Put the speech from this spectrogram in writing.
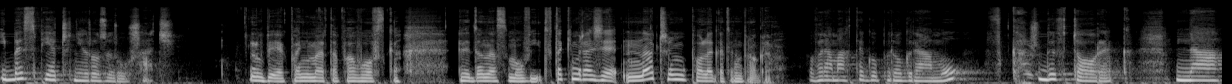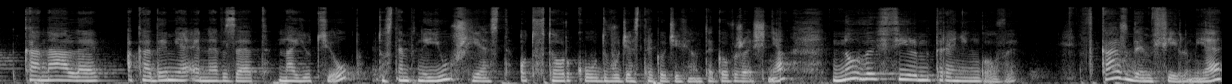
i bezpiecznie rozruszać. Lubię, jak pani Marta Pawłowska y, do nas mówi. W takim razie, na czym polega ten program? W ramach tego programu w każdy wtorek na kanale Akademia NFZ na YouTube, dostępny już jest od wtorku 29 września, nowy film treningowy. W każdym filmie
